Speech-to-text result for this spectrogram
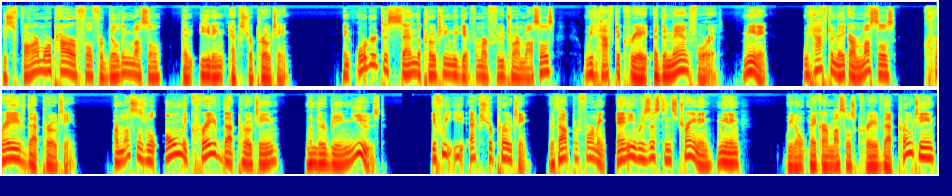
is far more powerful for building muscle than eating extra protein. In order to send the protein we get from our food to our muscles, we have to create a demand for it, meaning we have to make our muscles crave that protein. Our muscles will only crave that protein when they're being used. If we eat extra protein without performing any resistance training, meaning we don't make our muscles crave that protein,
